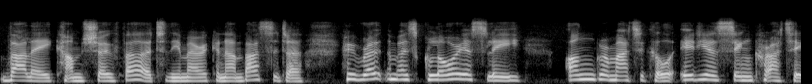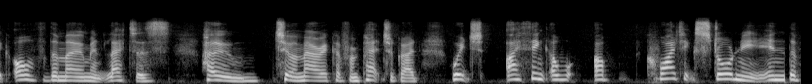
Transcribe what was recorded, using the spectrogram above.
valet come chauffeur to the American ambassador, who wrote the most gloriously ungrammatical, idiosyncratic, of the moment letters home to America from Petrograd, which I think are, are quite extraordinary in the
